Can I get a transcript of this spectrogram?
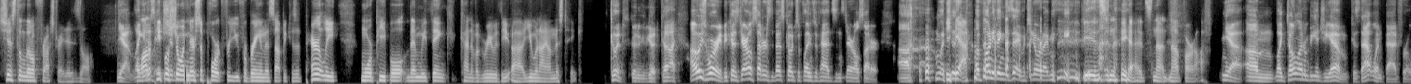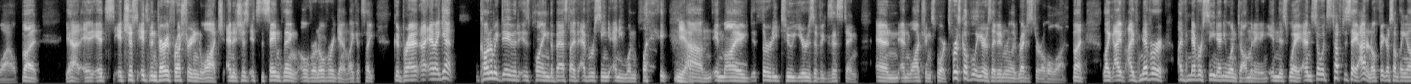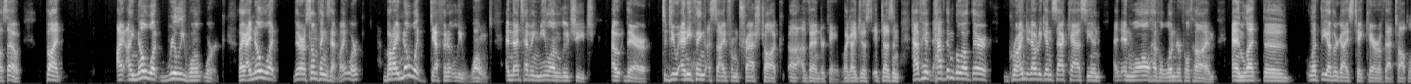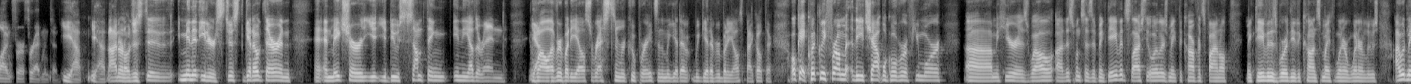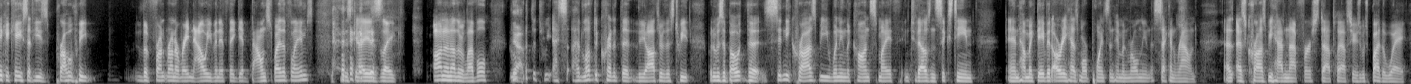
just a little frustrated is all. Yeah, like a lot of people showing their support for you for bringing this up because apparently more people than we think kind of agree with you, uh, you and I on this take. Good, good, good, good. I, I always worry because Darryl Sutter is the best coach the Flames have had since Darryl Sutter, uh, which is yeah. a funny thing to say, but you know what I mean. it's, yeah, it's not not far off. Yeah, um, like don't let him be a GM because that went bad for a while, but yeah, it's it's just it's been very frustrating to watch, and it's just it's the same thing over and over again. Like it's like good brand, and I get Connor McDavid is playing the best I've ever seen anyone play. Yeah. Um, in my 32 years of existing and and watching sports. First couple of years, I didn't really register a whole lot, but like I've I've never I've never seen anyone dominating in this way, and so it's tough to say. I don't know, figure something else out. But I I know what really won't work. Like I know what there are some things that might work but I know what definitely won't, and that's having Milan Lucic out there to do anything aside from trash talk uh, Evander Kane. Like I just it doesn't have him have them go out there, grind it out against Zack Kassian and and we'll all have a wonderful time. And let the let the other guys take care of that top line for for Edmonton. Yeah, yeah. I don't know, just uh, minute eaters. Just get out there and and make sure you, you do something in the other end yeah. while everybody else rests and recuperates, and then we get we get everybody else back out there. Okay, quickly from the chat, we'll go over a few more um, here as well. Uh, this one says if McDavid slash the Oilers make the conference final, McDavid is worthy of the Conn Smythe winner, win or lose. I would make a case that he's probably the front runner right now, even if they get bounced by the Flames. This guy is like on another level. Who yeah. put the tweet? I, would love to credit the the author of this tweet, but it was about the Sidney Crosby winning the Conn Smythe in 2016, and how McDavid already has more points than him, and we're only in the second round, as, as Crosby had in that first uh, playoff series. Which, by the way,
